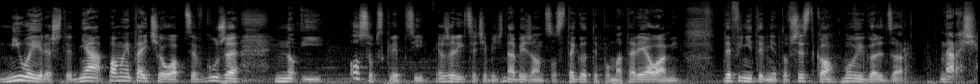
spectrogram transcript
miłej reszty dnia. Pamiętajcie o łapce w górze, no i o subskrypcji, jeżeli chcecie być na bieżąco z tego typu materiałami. Definitywnie to wszystko. Mówi Goldzor. Na razie.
